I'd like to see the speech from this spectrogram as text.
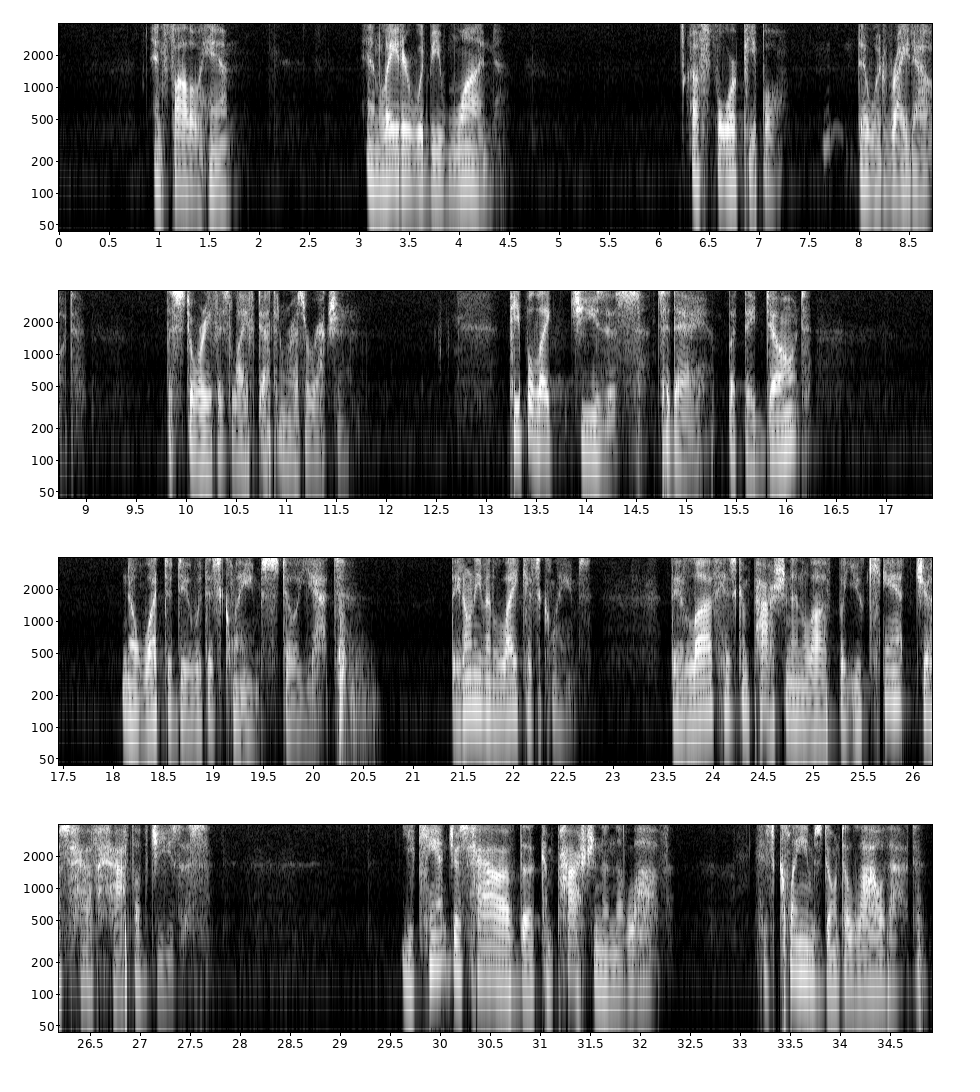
and follow him, and later would be one of four people that would write out the story of his life, death, and resurrection. People like Jesus today, but they don't know what to do with his claims still yet. They don't even like his claims. They love his compassion and love, but you can't just have half of Jesus. You can't just have the compassion and the love. His claims don't allow that.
